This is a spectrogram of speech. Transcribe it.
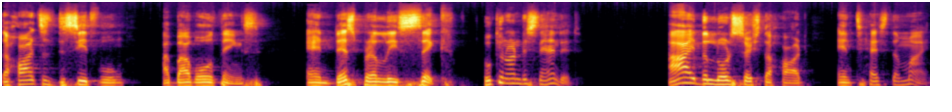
The heart is deceitful above all things and desperately sick. Who can understand it? I, the Lord, search the heart and test the mind.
